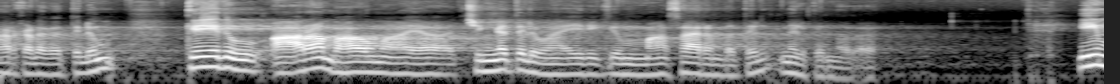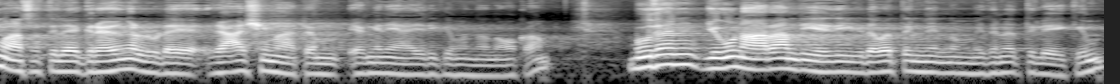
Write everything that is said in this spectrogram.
കർക്കടകത്തിലും കേതു ആറാം ഭാവമായ ചിങ്ങത്തിലുമായിരിക്കും മാസാരംഭത്തിൽ നിൽക്കുന്നത്. ഈ മാസത്തിലെ ഗ്രഹങ്ങളുടെ രാശിമാറ്റം എങ്ങനെയായിരിക്കുമെന്ന് നോക്കാം. ബുധൻ ജൂൺ ആറാം തീയതി ഇടവത്തിൽ നിന്നും മിഥുനത്തിലേക്കും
